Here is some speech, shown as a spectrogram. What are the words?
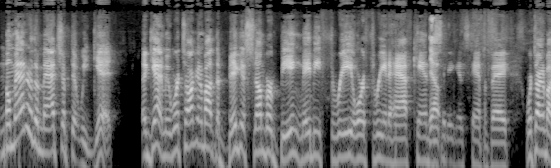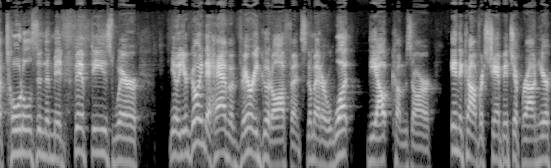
no matter the matchup that we get, again, I mean, we're talking about the biggest number being maybe three or three and a half Kansas yep. City against Tampa Bay. We're talking about totals in the mid 50s where, you know, you're going to have a very good offense no matter what the outcomes are in the conference championship round here.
